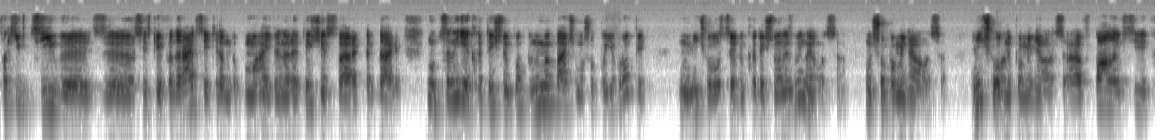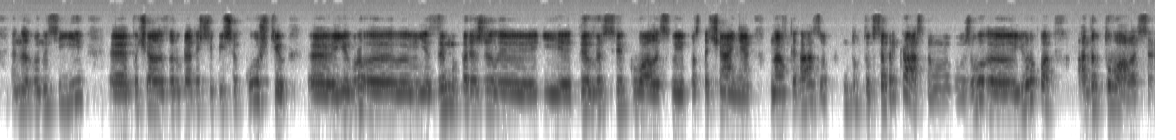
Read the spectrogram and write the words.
фахівців е, з Російської Федерації, які там допомагають в енергетичній сфері і так далі. Ну це не є критичним. Ну, Ми бачимо, що по Європі ну нічого сильно критично не змінилося. Ну що помінялося? Нічого не помінялося. Впали всі енергоносії, е, почали заробляти ще більше коштів. Е, Євро е, зиму пережили і диверсифікували свої постачання нафти газу. Ну тобто, все прекрасно. Європа адаптувалася.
